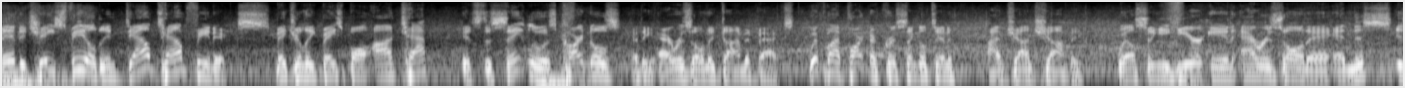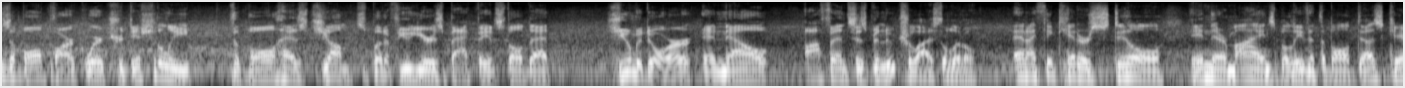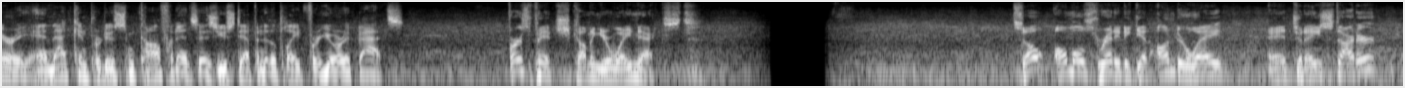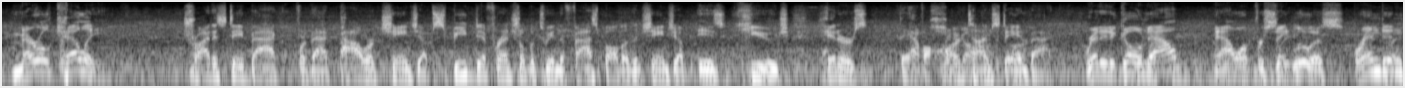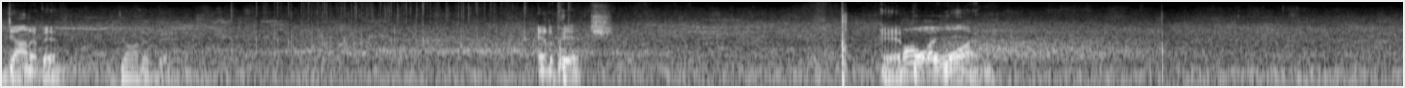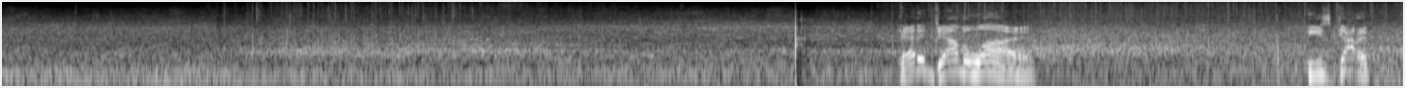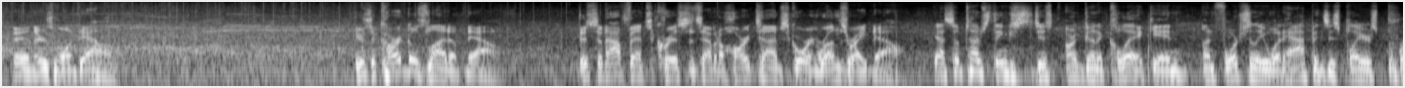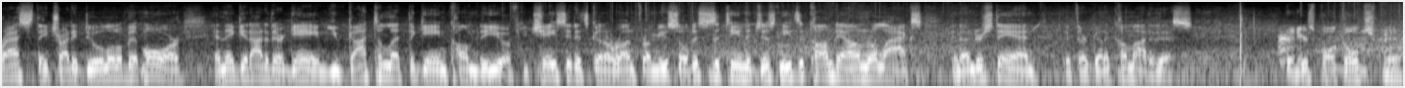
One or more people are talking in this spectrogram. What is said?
into Chase Field in downtown Phoenix. Major League Baseball on tap. It's the St. Louis Cardinals and the Arizona Diamondbacks. With my partner, Chris Singleton, I'm Jon Sciambi. Well, Singy here in Arizona, and this is a ballpark where traditionally the ball has jumped, but a few years back they installed that humidor, and now offense has been neutralized a little. And I think hitters still, in their minds, believe that the ball does carry, and that can produce some confidence as you step into the plate for your at bats. First pitch coming your way next. So, almost ready to get underway. And today's starter, Merrill Kelly. Try to stay back for that power changeup. Speed differential between the fastball and the changeup is huge. Hitters, they have a hard time staying back. Ready to go now? Now up for St. Louis, Brendan Donovan. Donovan. And a pitch. And ball one. Headed down the line. He's got it. And there's one down. Here's a Cardinals lineup now. This is an offense, Chris, that's having a hard time scoring runs right now. Yeah, sometimes things just aren't going to click. And unfortunately, what happens is players press, they try to do a little bit more, and they get out of their game. You've got to let the game come to you. If you chase it, it's going to run from you. So this is a team that just needs to calm down, relax, and understand that they're going to come out of this. And here's Paul Goldschmidt.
